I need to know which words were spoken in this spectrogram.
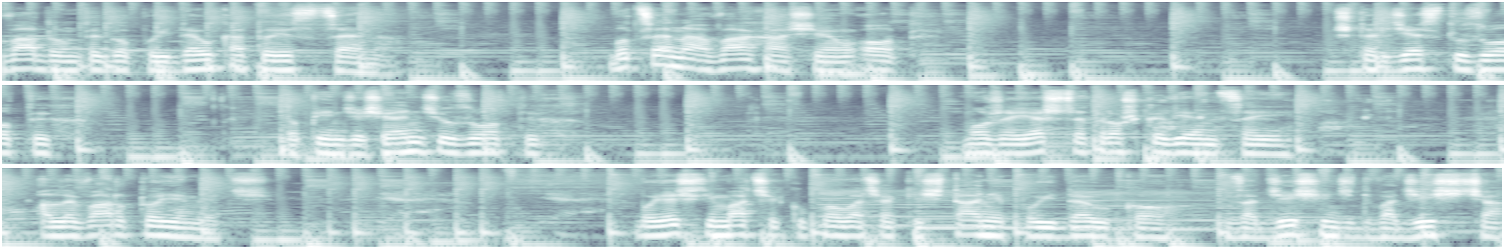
wadą tego poidełka to jest cena. Bo cena waha się od 40 zł do 50 zł. Może jeszcze troszkę więcej, ale warto je mieć. Bo jeśli macie kupować jakieś tanie poidełko za 10-20,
